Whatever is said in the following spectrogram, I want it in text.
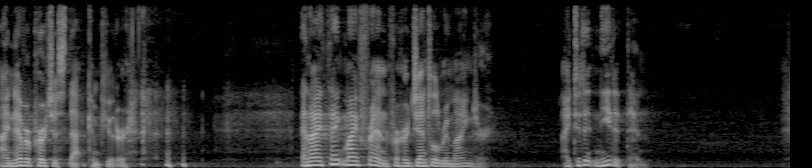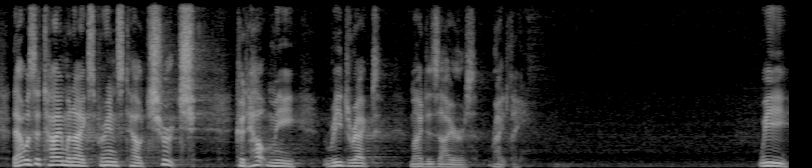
I never purchased that computer. and I thank my friend for her gentle reminder. I didn't need it then. That was a time when I experienced how church could help me redirect my desires rightly. We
